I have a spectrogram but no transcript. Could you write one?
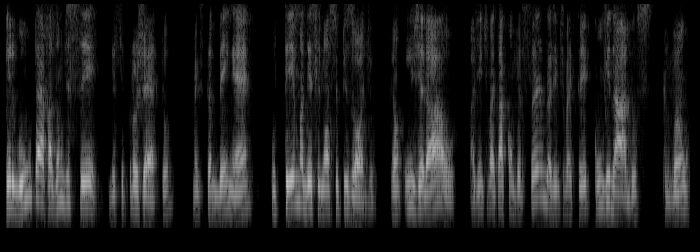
pergunta é a razão de ser desse projeto, mas também é o tema desse nosso episódio. Então, em geral, a gente vai estar conversando, a gente vai ter convidados que vão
